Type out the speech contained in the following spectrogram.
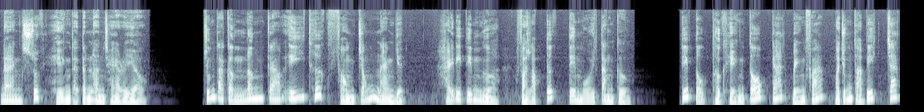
đang xuất hiện tại tỉnh Ontario. Chúng ta cần nâng cao ý thức phòng chống nạn dịch, hãy đi tiêm ngừa và lập tức tiêm mũi tăng cường. Tiếp tục thực hiện tốt các biện pháp mà chúng ta biết chắc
